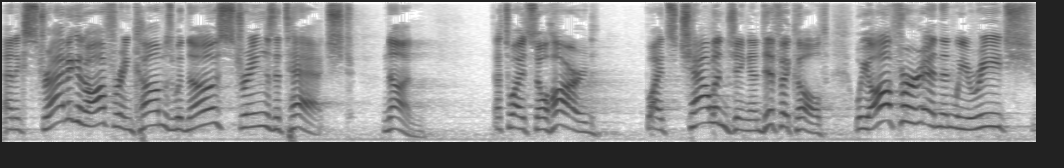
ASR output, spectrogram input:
An extravagant offering comes with no strings attached. None. That's why it's so hard, why it's challenging and difficult. We offer and then we reach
